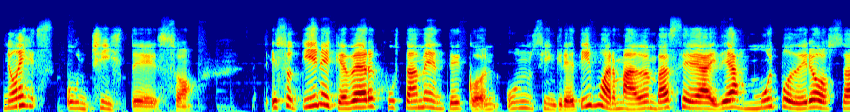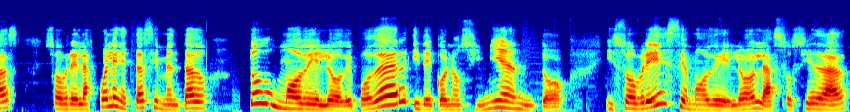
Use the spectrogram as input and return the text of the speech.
No es un chiste eso eso tiene que ver justamente con un sincretismo armado en base a ideas muy poderosas sobre las cuales está cimentado todo un modelo de poder y de conocimiento. Y sobre ese modelo la sociedad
